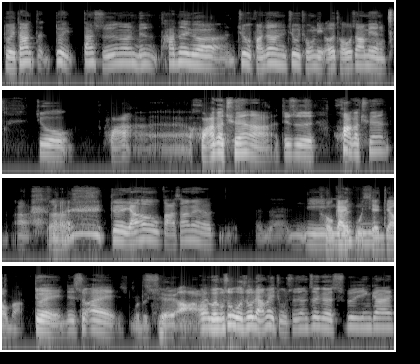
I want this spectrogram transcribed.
对，当对当时呢，没他那个就反正就从你额头上面就划划个圈啊，就是画个圈啊。对，然后把上面的。你头盖骨先掉吗？对，你说，哎，我的天啊！我我说我说两位主持人，这个是不是应该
